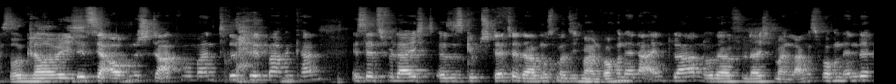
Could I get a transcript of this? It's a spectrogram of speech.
So glaube ich. Ist ja auch eine Stadt, wo man einen Trip hinmachen kann. Ist jetzt vielleicht, also es gibt Städte, da muss man sich mal ein Wochenende einplanen oder vielleicht mal ein langes Wochenende.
